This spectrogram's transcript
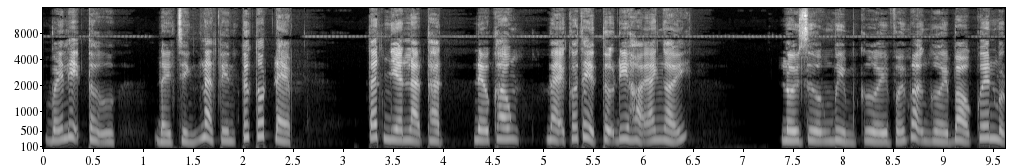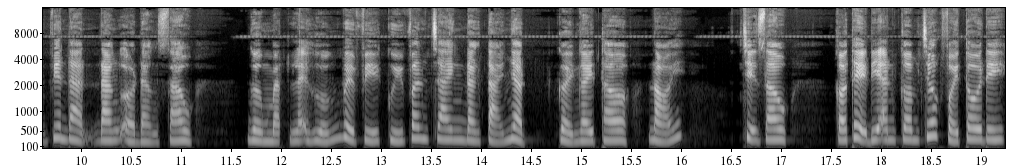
với lị tử. Đấy chính là tin tức tốt đẹp. Tất nhiên là thật, nếu không, mẹ có thể tự đi hỏi anh ấy. Lôi dương mỉm cười với mọi người bỏ quên một viên đạn đang ở đằng sau. Ngừng mặt lại hướng về phía Quý Vân Tranh đang tái nhật, cười ngây thơ, nói Chị dâu, có thể đi ăn cơm trước với tôi đi,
